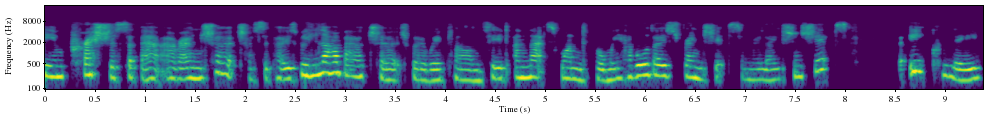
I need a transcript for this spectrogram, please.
being precious about our own church, I suppose. We love our church where we're planted, and that's wonderful. We have all those friendships and relationships, but equally,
